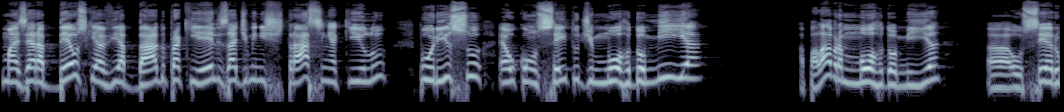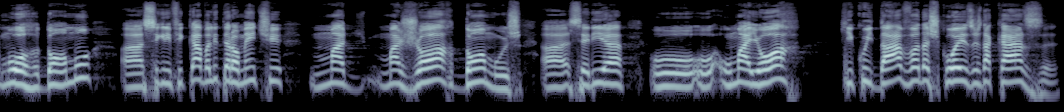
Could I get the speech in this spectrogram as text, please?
mas era Deus que havia dado para que eles administrassem aquilo. Por isso é o conceito de mordomia. A palavra mordomia, uh, o ser mordomo, ah, significava literalmente ma major domus, ah, seria o, o, o maior que cuidava das coisas da casa.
